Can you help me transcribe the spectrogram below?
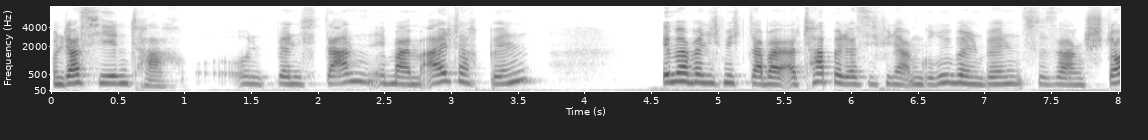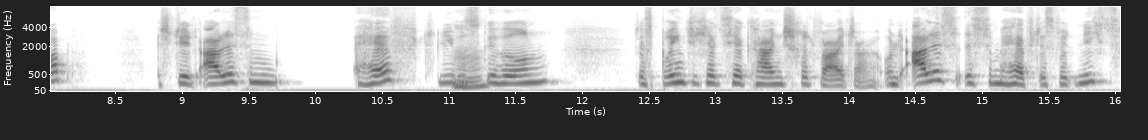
Und das jeden Tag. Und wenn ich dann in meinem Alltag bin, immer wenn ich mich dabei ertappe, dass ich wieder am Grübeln bin, zu sagen, stopp, steht alles im Heft, liebes Mhm. Gehirn. Das bringt dich jetzt hier keinen Schritt weiter. Und alles ist im Heft. Es wird nichts,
